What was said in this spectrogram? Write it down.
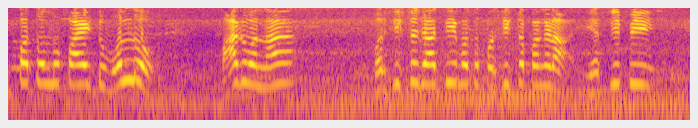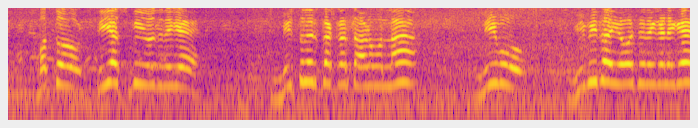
ಇಪ್ಪತ್ತೊಂದು ಪಾಯಿಂಟ್ ಒಂದು ಭಾಗವನ್ನು ಪರಿಶಿಷ್ಟ ಜಾತಿ ಮತ್ತು ಪರಿಶಿಷ್ಟ ಪಂಗಡ ಎಸ್ ಸಿ ಪಿ ಮತ್ತು ಟಿ ಎಸ್ ಪಿ ಯೋಜನೆಗೆ ಮೀಸಲಿರ್ತಕ್ಕಂಥ ಹಣವನ್ನು ನೀವು ವಿವಿಧ ಯೋಜನೆಗಳಿಗೆ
